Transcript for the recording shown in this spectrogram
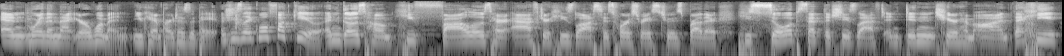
And more than that, you're a woman. You can't participate. And she's like, Well, fuck you. And goes home. He follows her after he's lost his horse race to his brother. He's so upset that she's left and didn't cheer him on that he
